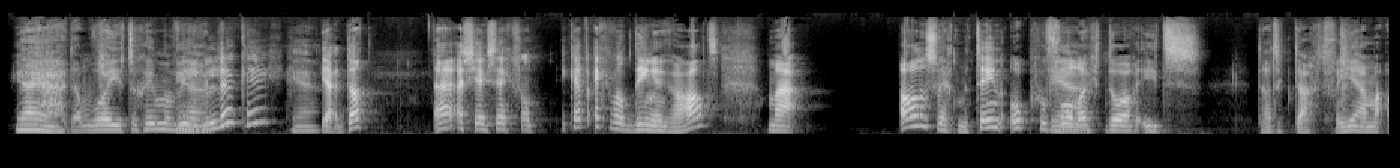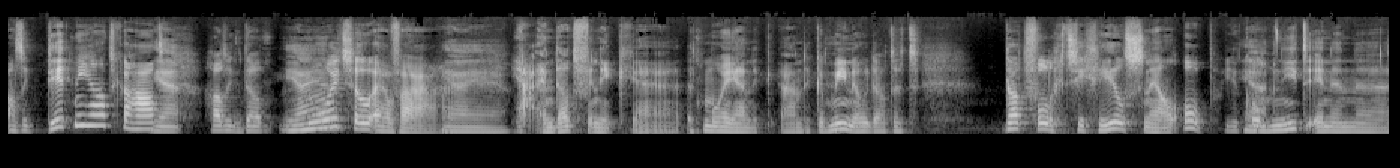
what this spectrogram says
Ja, Ja, ja. dan word je toch helemaal weer gelukkig. ja. Ja, dat, hè, als jij zegt van: Ik heb echt wel dingen gehad, maar alles werd meteen opgevolgd door iets dat ik dacht: van ja, maar als ik dit niet had gehad, Ja. had ik dat Ja, ja. nooit zo ervaren. Ja, ja, ja. Ja, en dat vind ik eh, het mooie aan de, aan de Camino, dat het, dat volgt zich heel snel op. Je komt niet in een, eh,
